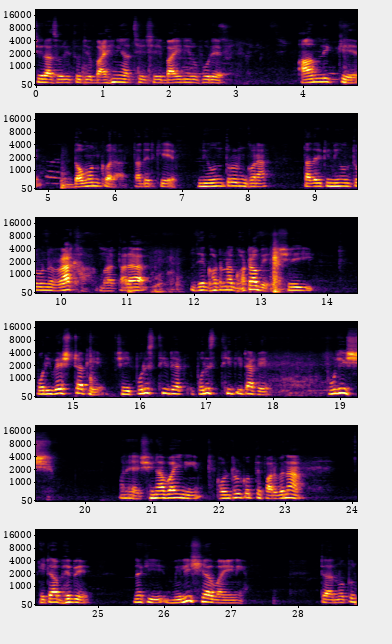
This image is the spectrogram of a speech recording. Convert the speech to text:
চিরাচরিত যে বাহিনী আছে, সেই বাহিনীর উপরে আওয়ামী লীগকে দমন করা, তাদেরকে নিয়ন্ত্রণ করা, তাদেরকে নিয়ন্ত্রণে রাখা বা তারা যে ঘটনা ঘটাবে সেই পরিবেশটাকে, সেই পরিস্থিতি পরিস্থিতিটাকে পুলিশ মানে সেনাবাহিনী কন্ট্রোল করতে পারবে না, এটা ভেবে নাকি মিলিশিয়া বাহিনী, এটা নতুন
